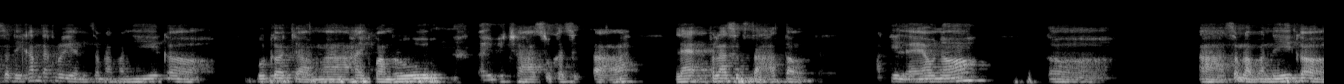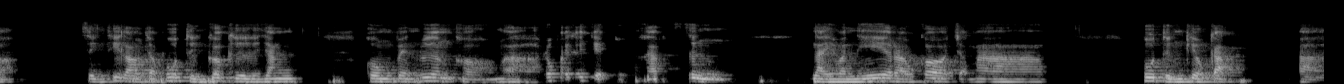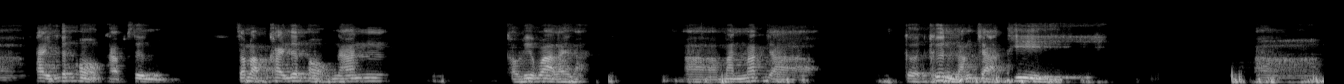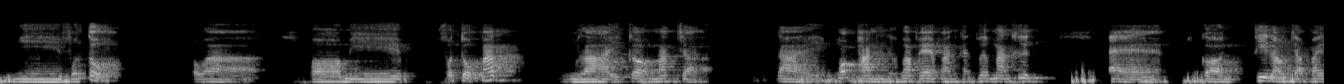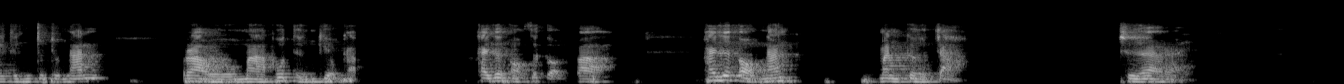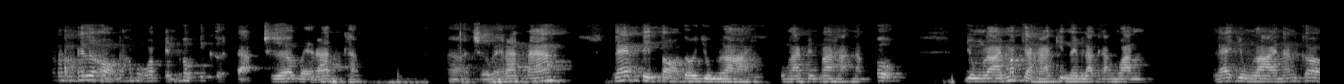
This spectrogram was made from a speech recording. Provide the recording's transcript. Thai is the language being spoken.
สวัสดีครับนักเรียนสำหรับวันนี้ก็พุทธก็จะมาให้ความรู้ในวิชาสุขศึกษา และพละศึกษาต่อจากวันที่แล้วเนาะก็อ่าสำหรับวันนี้ก็สิ่งที่เราจะพูดถึงก็คือยังคงเป็นเรื่องของอ่าโรคภัยไข้เจ็บอยู่นะครับ ซึ่งในวันนี้เราก็จะมาพูดถึงเกี่ยวกับอ่าไข้เลือดออกครับ ซึ่ง สำหรับไข้เลือดออกนั้น เขาเรียกว่าอะไรล่ะมันมักจะเกิดขึ้นหลังจากที่มีฝนตก เพราะว่าพอมีฝนตกปั๊บยุงลายก็มักจะได้เพาะพันธุ์หรือว่าแพร่พันธุ์กันเพิ่มมากขึ้น แต่ก่อนที่เราจะไปถึงจุดๆนั้น เรามาพูดถึงเกี่ยวกับ ไข้เลือดออกซะก่อนว่าไข้เลือดออกนั้น มันเกิดจากเชื้ออะไรสำหรับไข้เลือดออกนะครับบอกว่าเป็นโรคที่เกิดจากเชื้อไวรัสครับเชื้อไวรัสนะ และติดต่อโดยยุงลาย ยุงลายเป็นพาหะนำโรคยุงลายมักจะหากินในเวลากลางวัน และยุงลายนั้นก็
